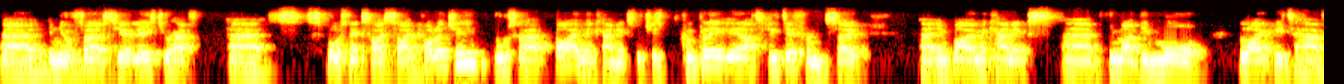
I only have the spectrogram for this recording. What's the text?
uh, in your first year at least, you have uh, sports and exercise psychology. You also have biomechanics, which is completely and utterly different. So, uh, in biomechanics, uh, you might be more likely to have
